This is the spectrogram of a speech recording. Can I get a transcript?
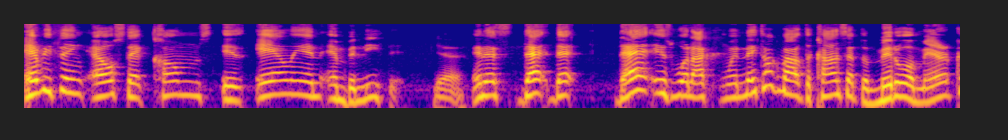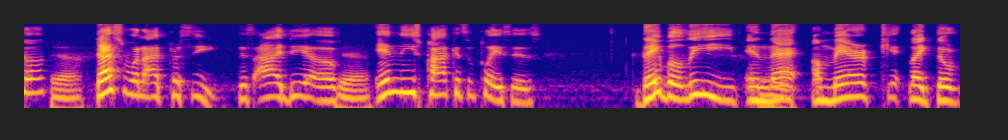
everything else that comes is alien and beneath it. Yeah. And that's that that that is what I when they talk about the concept of middle America, Yeah. that's what I perceive. This idea of Yeah. in these pockets of places, they believe in Mhm. that American, like the,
